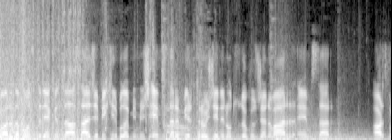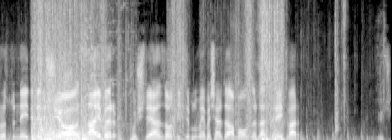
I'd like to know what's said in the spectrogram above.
bu arada Monster yakında sadece bir kill bulabilmiş. Emstar'ın bir Trojan'ın 39 canı var. Emstar Art Frost'un nade'ine düşüyor. Cyber pushlayan Zontix'i bulmayı başardı ama onlardan trade var. 3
